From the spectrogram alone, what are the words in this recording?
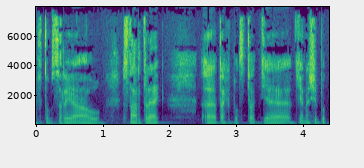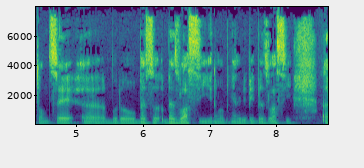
v tom seriálu Star Trek, Eh, tak v podstatě ti naši potomci eh, budou bez, bez vlasí, nebo měli by být bez vlasí. Eh,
